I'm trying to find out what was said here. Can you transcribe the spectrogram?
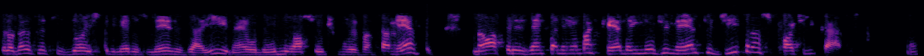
pelo menos nesses dois primeiros meses aí, né, ou no nosso último levantamento, não apresenta nenhuma queda em movimento de transporte de cargas. Né?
